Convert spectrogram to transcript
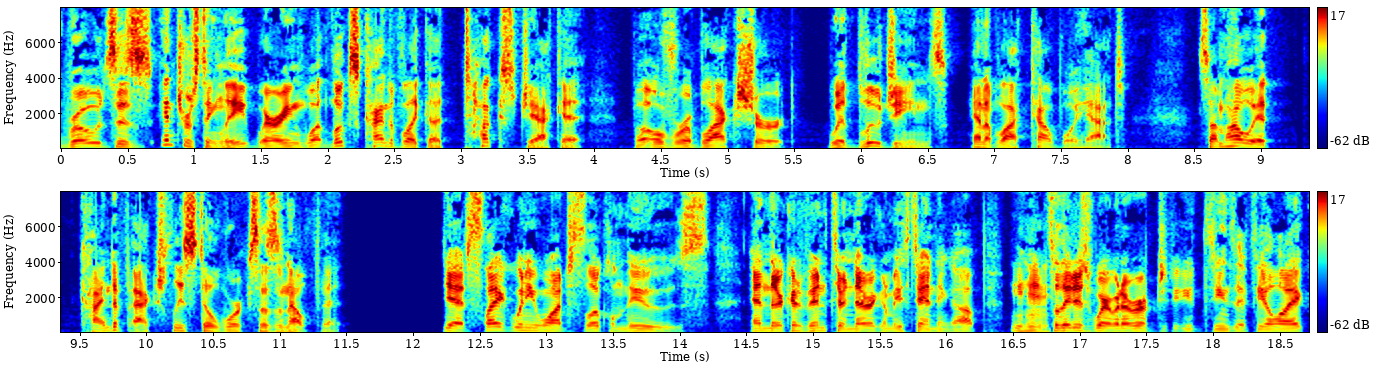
Rhodes is interestingly wearing what looks kind of like a tux jacket, but over a black shirt with blue jeans and a black cowboy hat. Somehow it kind of actually still works as an outfit. Yeah, it's like when you watch local news and they're convinced they're never going to be standing up, Mhm. so they just wear whatever jeans they feel like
